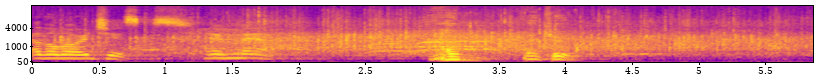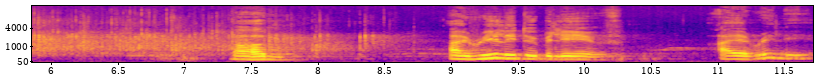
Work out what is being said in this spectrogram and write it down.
of the Lord Jesus. Amen. Thank you. Um, I really do believe, I really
